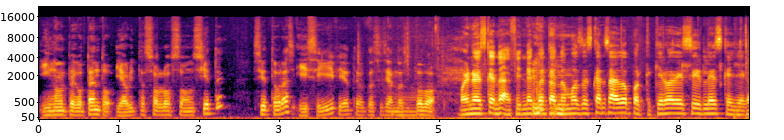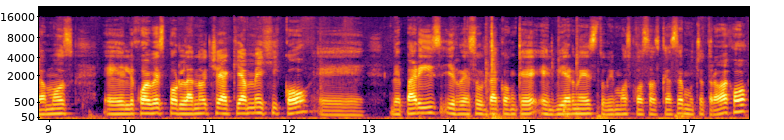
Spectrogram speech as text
y no me pegó tanto. Y ahorita solo son 7, 7 horas. Y sí, fíjate, ahorita sí ando así todo. Bueno, es que a fin de cuentas no hemos descansado porque quiero decirles que llegamos el jueves por la noche aquí a México. Eh, de París y resulta con que el viernes tuvimos cosas que hacer, mucho trabajo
